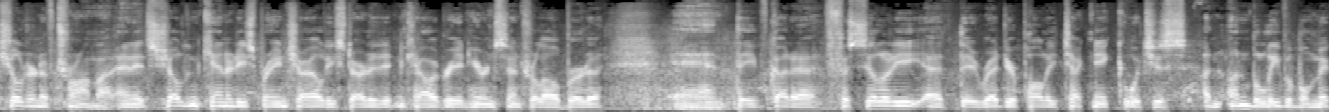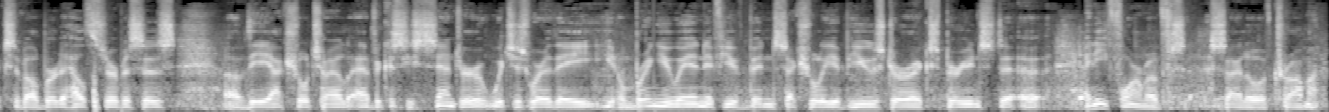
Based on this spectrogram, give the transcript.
children of trauma, and it's Sheldon Kennedy's brainchild. He started it in Calgary and here in Central Alberta, and they've got a facility at the Red Deer Polytechnic, which is an unbelievable mix of Alberta Health Services, of the actual Child Advocacy Center, which is where they you know bring you in if you've been sexually abused or experienced uh, any form of silo of trauma.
